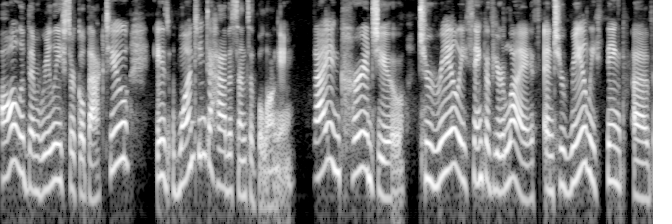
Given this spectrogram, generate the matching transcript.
all of them really circle back to is wanting to have a sense of belonging. I encourage you to really think of your life and to really think of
